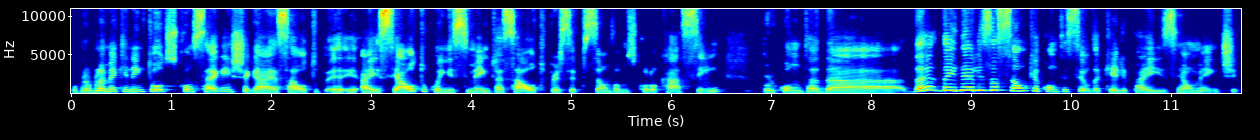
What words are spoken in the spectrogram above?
O problema é que nem todos conseguem chegar a, essa auto, eh, eh, a esse autoconhecimento, a essa autopercepção, vamos colocar assim, por conta da, da, da idealização que aconteceu daquele país realmente.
